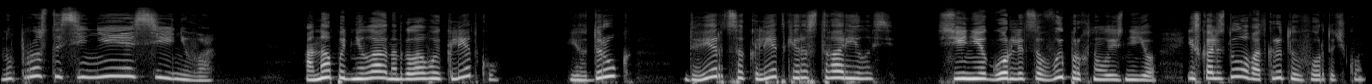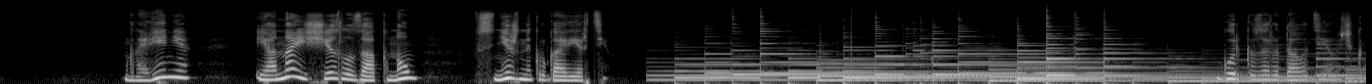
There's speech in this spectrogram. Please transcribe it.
ну просто синее синего. Она подняла над головой клетку, и вдруг дверца клетки растворилась. Синяя горлица выпорхнула из нее и скользнула в открытую форточку. Мгновение, и она исчезла за окном в снежной круговерти. Горько зарыдала девочка.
